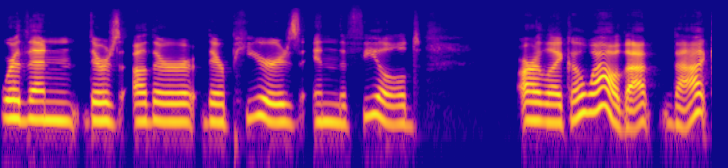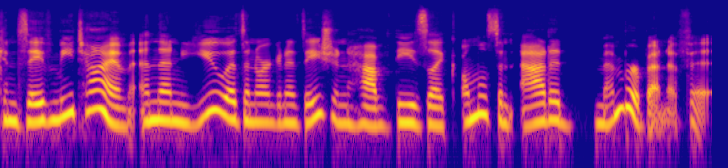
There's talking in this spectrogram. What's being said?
where then there's other their peers in the field are like oh wow that that can save me time. And then you as an organization have these like almost an added member benefit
